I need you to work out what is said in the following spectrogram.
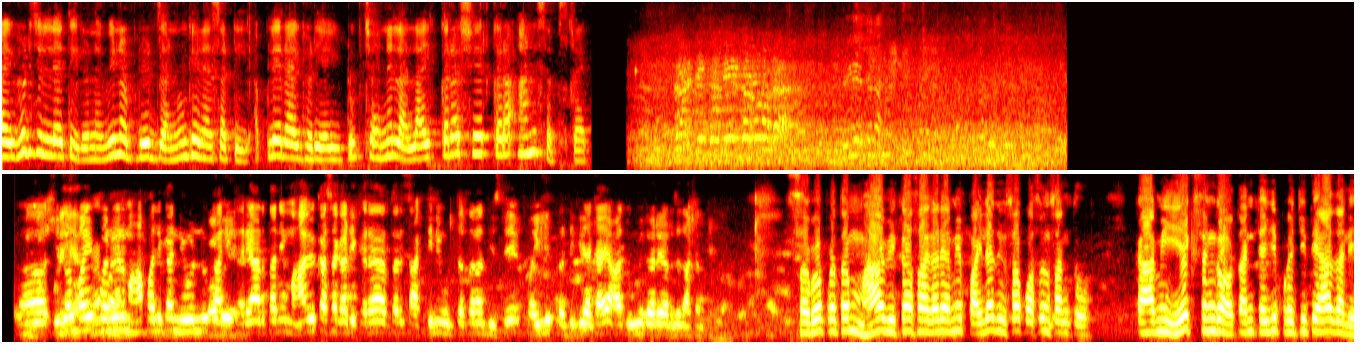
रायगड जिल्ह्यातील नवीन अपडेट जाणून घेण्यासाठी आपले रायगड या यूट्यूब चॅनलला लाईक करा शेअर करा आणि सबस्क्राईब सुजाताई पनवेल महापालिका निवडणूक आणि खऱ्या अर्थाने महाविकास आघाडी खऱ्या अर्थाने ताकदीने उतरताना दिसते. पहिली प्रतिक्रिया काय? आज उमेदवारी अर्ज दाखल केला. सर्वप्रथम महाविकास आघाडी आम्ही पहिल्या दिवसापासून सांगतो का आम्ही एक संघ आहोत आणि त्याची प्रचिती आज आली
